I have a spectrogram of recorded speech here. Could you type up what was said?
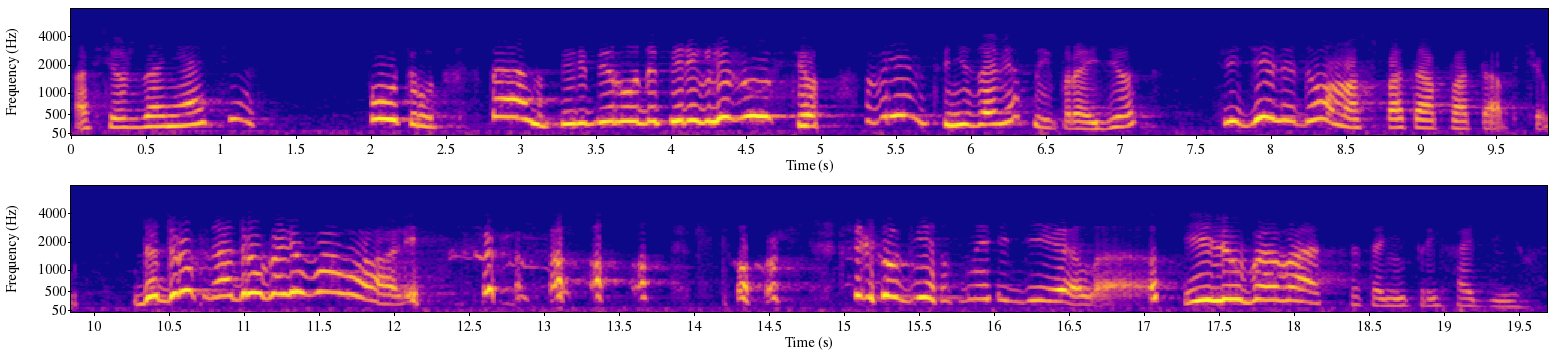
а все ж занятие. Поутру встану, переберу да перегляжу все. Время-то незаметно и пройдет. Сидели дома с Потап Потапычем, да друг на друга любовались. Что ж, любезное дело. И любоваться-то не приходилось.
